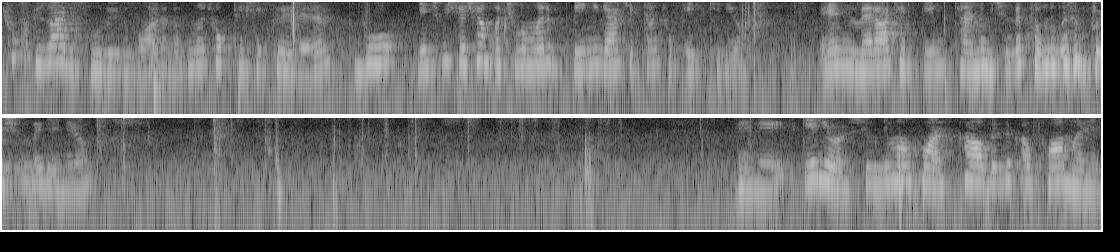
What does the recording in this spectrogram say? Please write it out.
Çok güzel bir soruydu bu arada. Buna çok teşekkür ederim. Bu geçmiş yaşam açılımları beni gerçekten çok etkiliyor. En merak ettiğim kendim için de konuların başında geliyor. Evet, geliyoruz. Şimdi limon kuvars kaldırdık. Aquamarine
